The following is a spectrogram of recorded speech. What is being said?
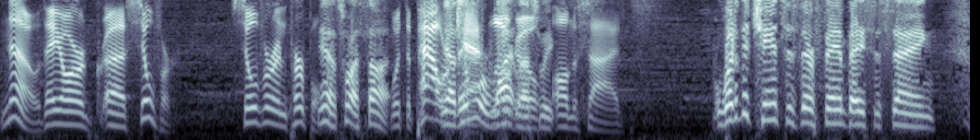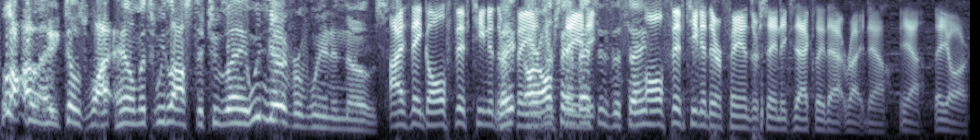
No, they are uh, silver, silver and purple. Yeah, that's what I thought. with the Power Yeah, they were white last week. on the side. What are the chances their fan base is saying, "Oh, I hate those white helmets. We lost to Tulane. We never win in those." I think all 15 of their They- fans are all saying fan bases the same? All 15 of their fans are saying exactly that right now. Yeah, they are.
